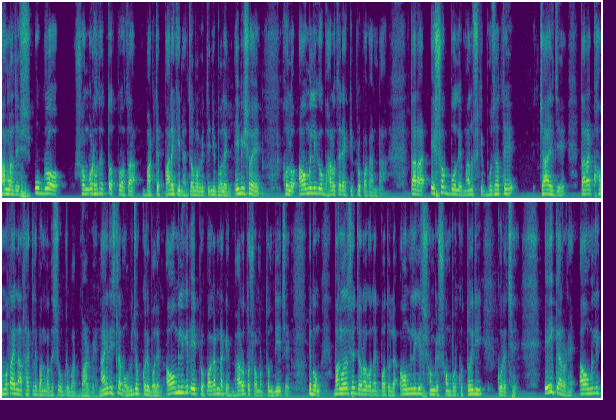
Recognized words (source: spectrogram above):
বাংলাদেশ উগ্র সংগঠনের তৎপরতা বাড়তে পারে কিনা জবাবে তিনি বলেন, এ বিষয়ে হলো আওয়ামী লীগ ও ভারতের একটি প্রপাগান্ডা। তারা এসব বলে মানুষকে বোঝাতে চায় যে তারা ক্ষমতায় না থাকলে বাংলাদেশে উগ্রবাদ বাড়বে। নাহিদ ইসলাম অভিযোগ করে বলেন, আওয়ামী লীগের এই প্রপাগান্ডাকে ভারতও সমর্থন দিয়েছে এবং বাংলাদেশের জনগণের বদলে আওয়ামী লীগের সঙ্গে সম্পর্ক তৈরি করেছে। এই কারণে আওয়ামী লীগ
